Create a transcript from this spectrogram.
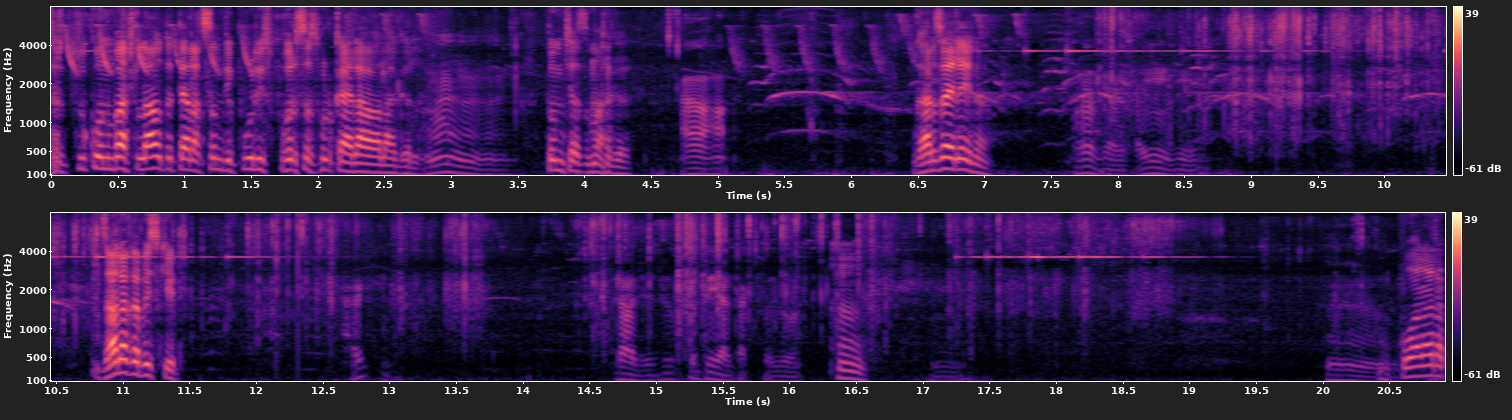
जर चुकून बसला तर त्याला समधी पोलीस फोर्स हुडकाय लावावं लागेल. तुमच्याच मागं हा हा घर जायला ना बरं झालं का? झालं बिस्किट हाय की? जाऊ दे तू कुठे या टाकतो दोन. पोराला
